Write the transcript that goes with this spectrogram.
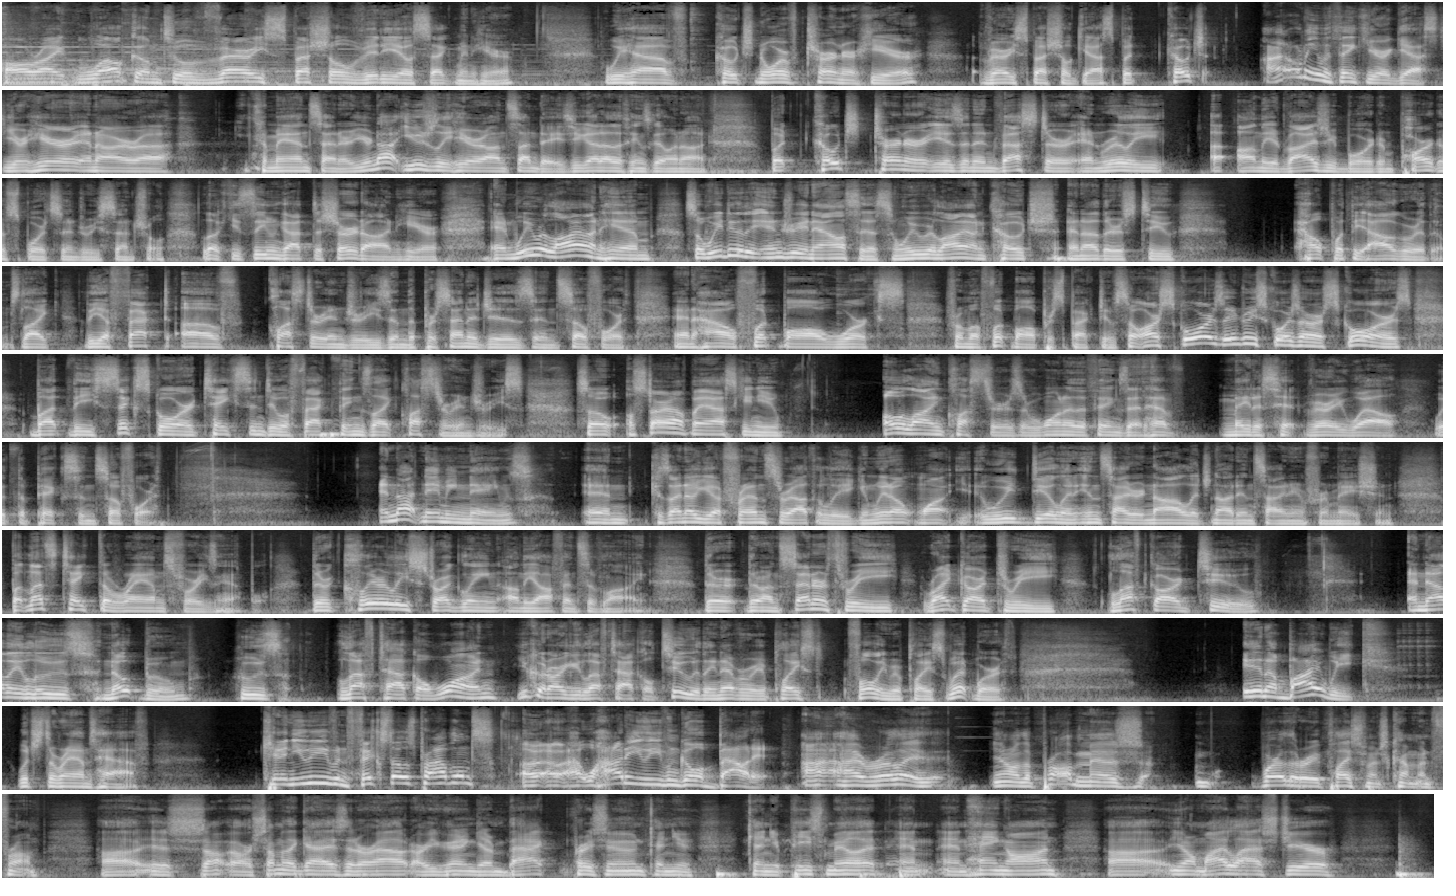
All right, welcome to a very special video segment here. We have Coach Norv Turner here, a very special guest. But, Coach, I don't even think you're a guest. You're here in our uh, command center. You're not usually here on Sundays, you got other things going on. But Coach Turner is an investor and really Uh, on the advisory board and part of Sports Injury Central. Look, he's even got the shirt on here. And we rely on him. So we do the injury analysis and we rely on Coach and others to help with the algorithms, like the effect of cluster injuries and the percentages and so forth, and how football works from a football perspective. So our scores, injury scores are our scores, but the six score takes into effect things like cluster injuries. So I'll start off by asking you O line clusters are one of the things that have made us hit very well with the picks and so forth. And not naming names, and because I know you have friends throughout the league, and we don't want we deal in insider knowledge, not insider information. But let's take the Rams for example. They're clearly struggling on the offensive line. They're they're on center three, right guard three, left guard two, and now they lose Noteboom, who's left tackle one. You could argue left tackle two. They never replaced fully replaced Whitworth in a bye week, which the Rams have. Can you even fix those problems? Uh, uh how do you even go about it? I, I really, you know, the problem is where the replacement's coming from. Uh, is some, are some of the guys that are out? Are you going to get them back pretty soon? Can you can you piecemeal it and and hang on? Uh, you know, my last year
